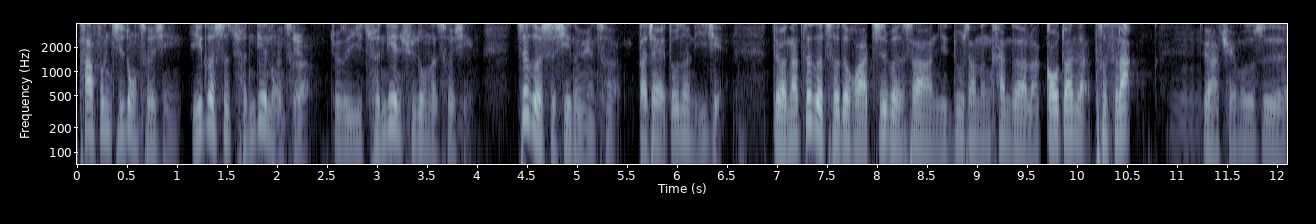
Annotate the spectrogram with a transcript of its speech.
它分几种车型，一个是纯电动车，就是以纯电驱动的车型，这个是新能源车，大家也都能理解，对吧？那这个车的话，基本上你路上能看到了高端的特斯拉，嗯，对吧？全部都是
